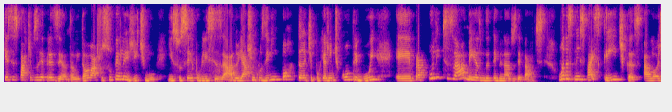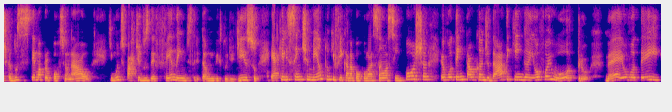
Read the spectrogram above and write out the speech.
que esses partidos representam. Então, eu acho super legítimo isso ser publicizado e acho, inclusive, importante, porque a gente contribui é, para politizar mesmo determinados debates. Uma das principais críticas à lógica do sistema proporcional, que muitos partidos defendem o distritão em virtude disso, é aquele sentimento que fica na população assim: poxa, eu votei em tal candidato e quem ganhou foi o outro, né? Eu votei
